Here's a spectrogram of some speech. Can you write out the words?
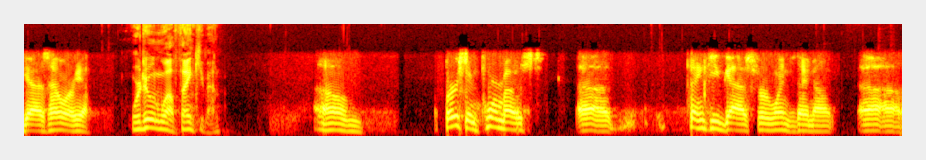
guys, how are you? We're doing well, thank you, man. Um, first and foremost, uh, thank you guys for Wednesday night. Uh,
